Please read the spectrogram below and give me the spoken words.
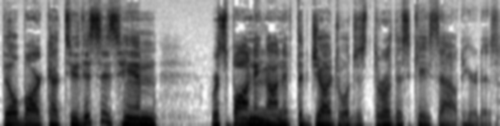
Bill Barr cut too. This is him responding on if the judge will just throw this case out. Here it is.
